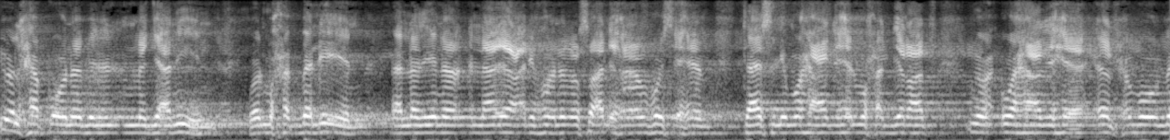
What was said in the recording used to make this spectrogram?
يلحقون بالمجانين والمحبلين الذين لا يعرفون مصالح أنفسهم. تسلم هذه المخدرات وهذه الحبوب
